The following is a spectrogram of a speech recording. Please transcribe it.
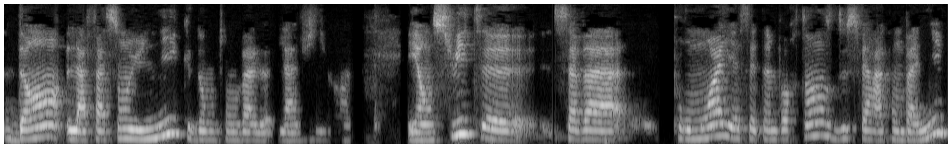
dans la façon unique dont on va la vivre. Et ensuite, euh, ça va, pour moi, il y a cette importance de se faire accompagner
